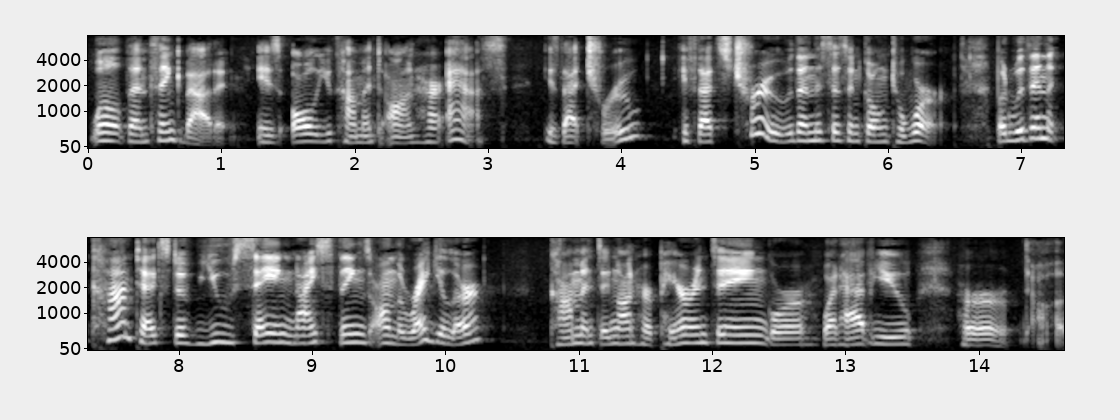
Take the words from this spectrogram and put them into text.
Well, then think about it. Is all you comment on her ass? Is that true? If that's true, then this isn't going to work. But within the context of you saying nice things on the regular, commenting on her parenting or what have you, her uh,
